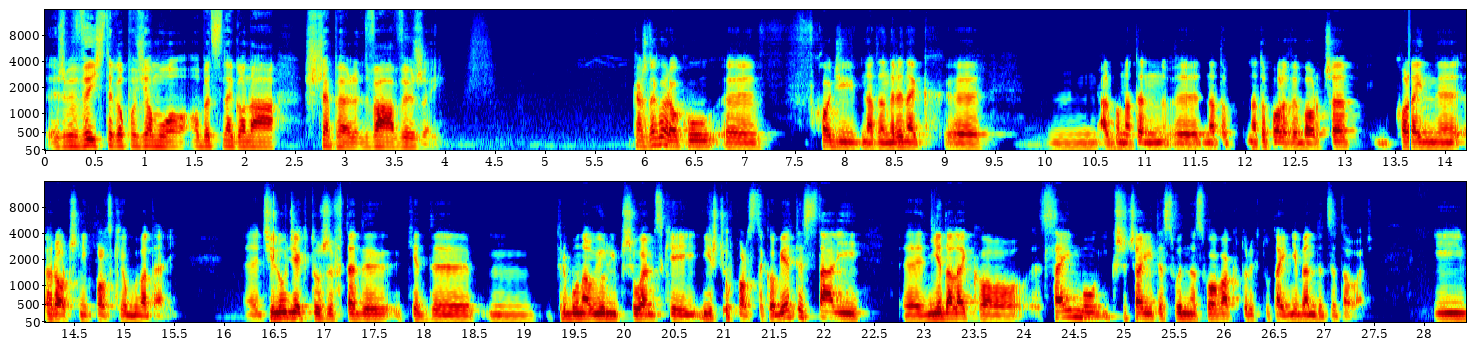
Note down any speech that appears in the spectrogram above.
żeby wyjść z tego poziomu obecnego na szczebel dwa wyżej? Każdego roku y, wchodzi na ten rynek y, albo na, ten, y, na, to, na to pole wyborcze kolejny rocznik polskich obywateli. Ci ludzie, którzy wtedy, kiedy mm, Trybunał Julii Przyłębskiej niszczył w Polsce kobiety, stali niedaleko Sejmu i krzyczeli te słynne słowa, których tutaj nie będę cytować. I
